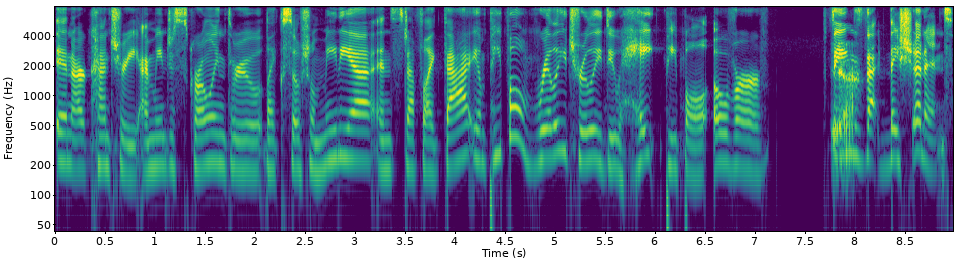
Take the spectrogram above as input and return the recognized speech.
in our country. I mean, just scrolling through like social media and stuff like that, you know, people really truly do hate people over things yeah. that they shouldn't.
